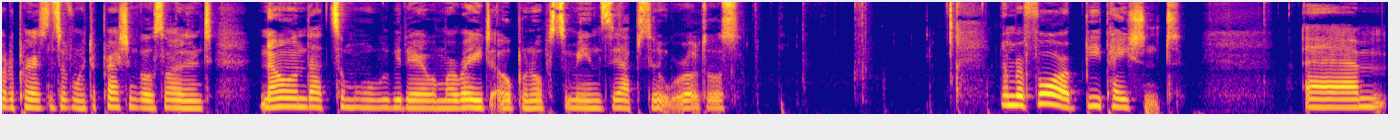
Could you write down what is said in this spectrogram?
or the person suffering with depression goes silent, knowing that someone will be there when we're ready to open up so means the absolute world to us. Number four, be patient. Um,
